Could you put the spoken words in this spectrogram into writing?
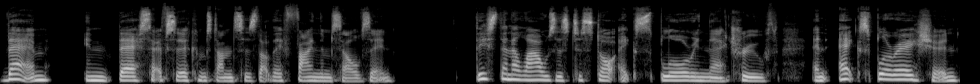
them in their set of circumstances that they find themselves in. This then allows us to start exploring their truth, and exploration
